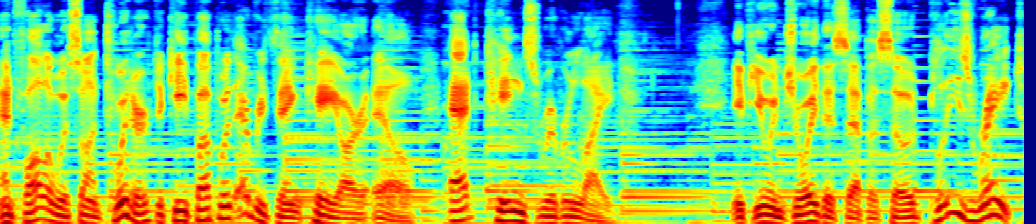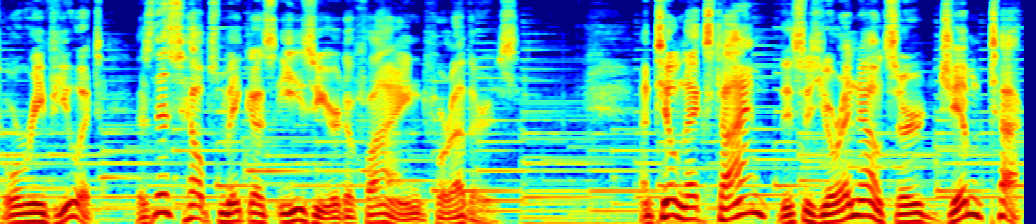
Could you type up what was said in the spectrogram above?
And follow us on Twitter to keep up with everything KRL at Kings River Life. If you enjoy this episode, please rate or review it, as this helps make us easier to find for others. Until next time, this is your announcer, Jim Tuck,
